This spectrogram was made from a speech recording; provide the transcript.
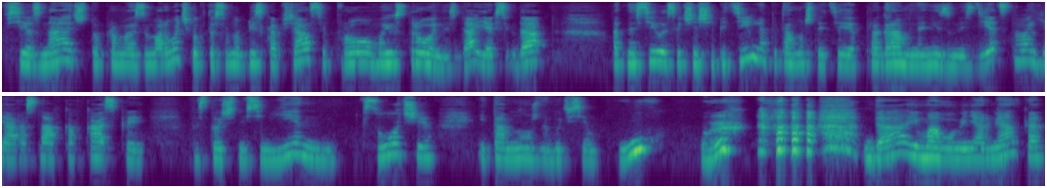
все знают, что про мою заморочку, кто со мной близко общался, про мою стройность, да, я всегда относилась очень щепетильно, потому что эти программы нанизаны с детства. Я росла в кавказской восточной семье, в Сочи, и там нужно быть всем ух, ух, да, и мама у меня армянка.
